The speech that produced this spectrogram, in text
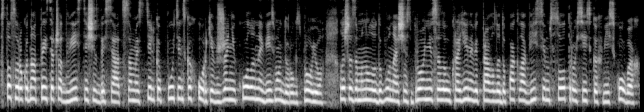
141 тисяча 260. Саме стільки путінських орків вже ніколи не візьмуть до рук зброю. Лише за минулу добу наші збройні сили України відправили до пекла 800 російських військових.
